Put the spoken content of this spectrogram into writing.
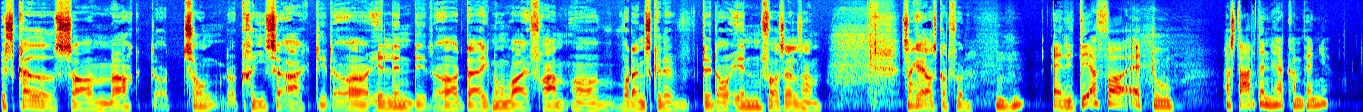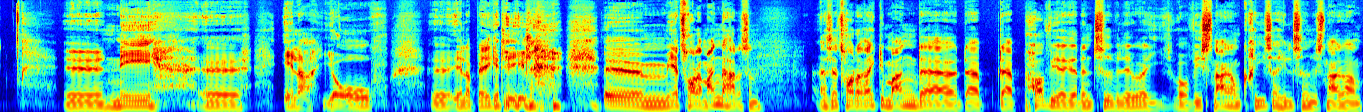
beskrevet så mørkt og tungt og kriseagtigt og elendigt, og der er ikke nogen vej frem, og hvordan skal det, det dog ende for os alle sammen? Så kan jeg også godt få det. Mm-hmm. Er det derfor, at du har startet den her kampagne? Øh, nej, øh, eller jo, øh, eller begge dele. øh, jeg tror, der er mange, der har det sådan. Altså, jeg tror, der er rigtig mange, der, der, der påvirker den tid, vi lever i, hvor vi snakker om kriser hele tiden. Vi snakker om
